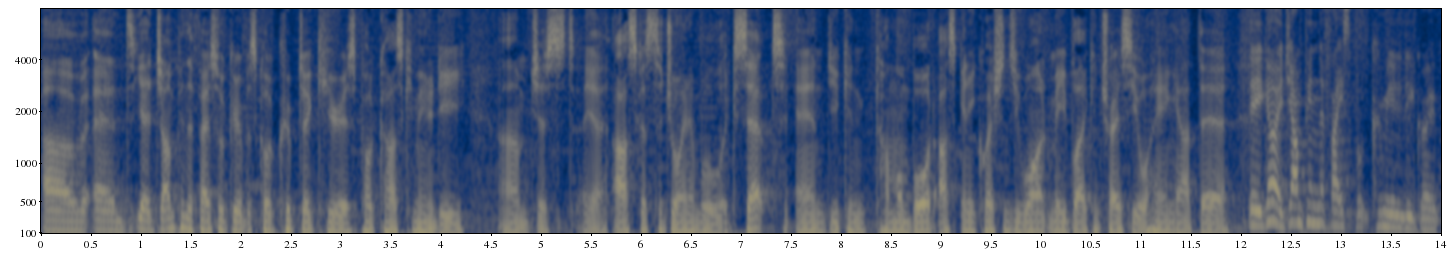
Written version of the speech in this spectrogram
um, and yeah, jump in the Facebook group. It's called Crypto Curious Podcast Community. Um, just yeah, ask us to join and we'll accept. And you can come on board, ask any questions you want. Me, Blake, and Tracy will hang out there. There you go. Jump in the Facebook community group.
